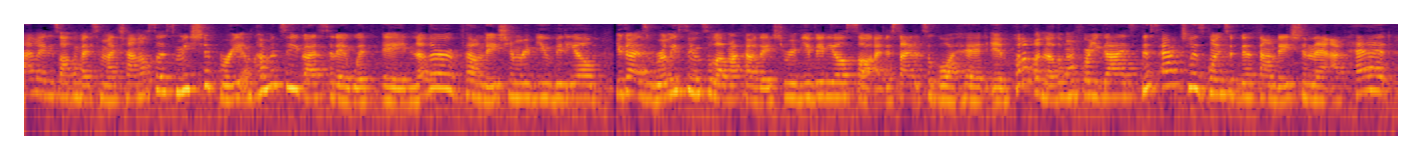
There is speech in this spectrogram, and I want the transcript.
Hi ladies, welcome back to my channel. So it's me, Shabree. I'm coming to you guys today with another foundation review video. You guys really seem to love my foundation review videos, so I decided to go ahead and put up another one for you guys. This actually is going to be a foundation that I've had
